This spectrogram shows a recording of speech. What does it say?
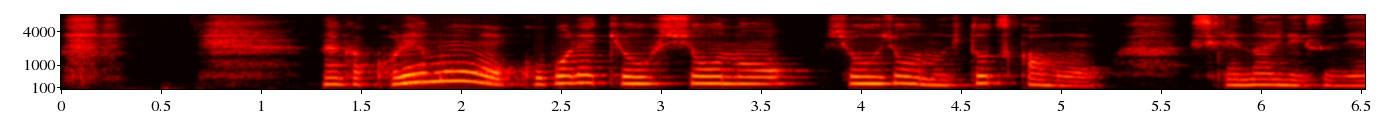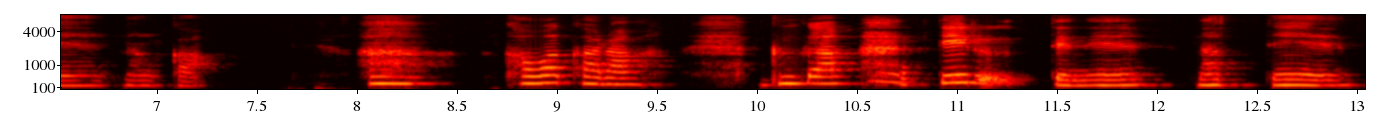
なんかこれもこぼれ恐怖症の症状の一つかもしれないですね。なんか、ああ、皮から具が出るってね、なって、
